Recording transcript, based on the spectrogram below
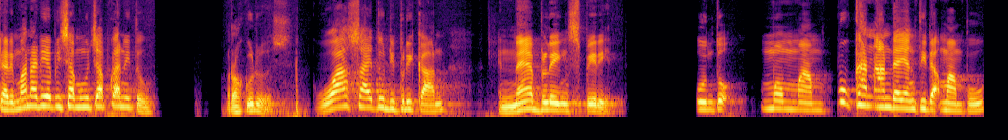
Dari mana dia bisa mengucapkan itu? Roh Kudus. Kuasa itu diberikan enabling spirit untuk memampukan Anda yang tidak mampu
